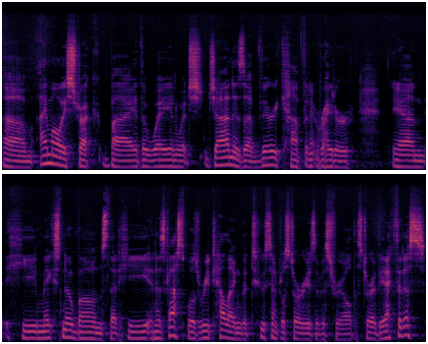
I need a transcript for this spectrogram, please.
Um, I'm always struck by the way in which John is a very confident writer and he makes no bones that he, in his gospel, is retelling the two central stories of Israel the story of the Exodus,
